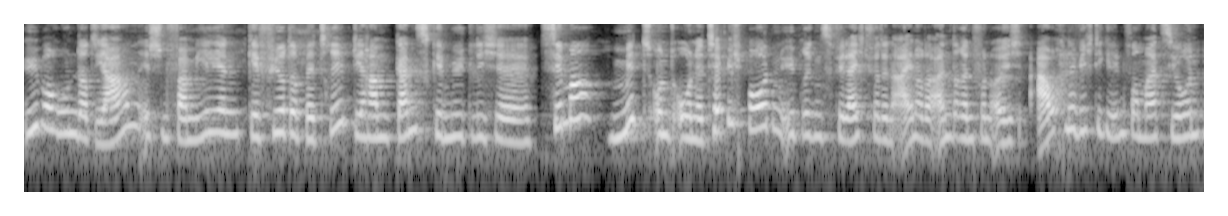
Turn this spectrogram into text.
über 100 Jahren, ist ein familiengeführter Betrieb. Die haben ganz gemütliche Zimmer mit und ohne Teppichboden. Übrigens vielleicht für den einen oder anderen von euch auch eine wichtige Information.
